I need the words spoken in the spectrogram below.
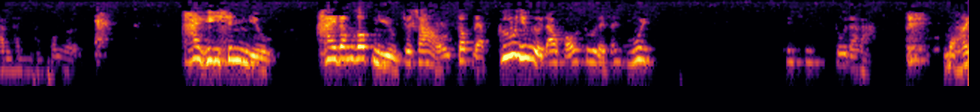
thành hình thành con người ai hy sinh nhiều ai đóng góp nhiều cho xã hội tốt đẹp, cứu những người đau khổ, tôi lại thấy vui. Tôi đã làm. Mọi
